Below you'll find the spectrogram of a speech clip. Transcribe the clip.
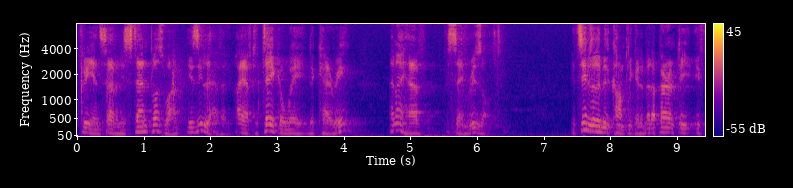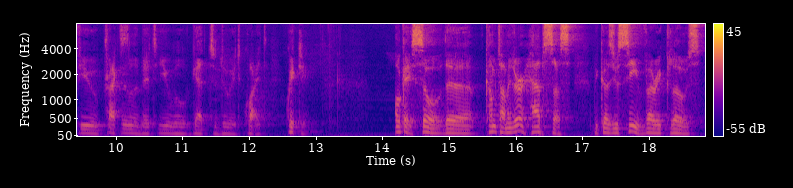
3 and 7 is 10 plus 1 is 11. I have to take away the carry and I have the same result. It seems a little bit complicated, but apparently if you practice a little bit, you will get to do it quite quickly. Okay, so the comptometer helps us because you see very close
